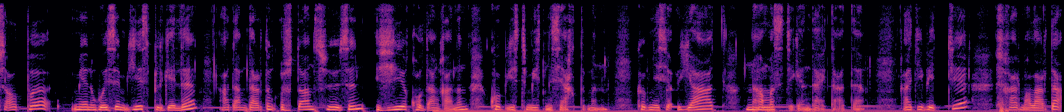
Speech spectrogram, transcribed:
жалпы мен өзім ес білгелі адамдардың ұждан сөзін жиі қолданғанын көп естімейтін сияқтымын. Көбінесе ұят намыс дегенді айтады. Әдебиетте шығармаларда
